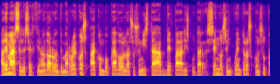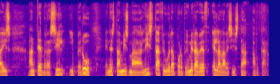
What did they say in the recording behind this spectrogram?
Además, el seleccionador de Marruecos ha convocado a la susunista Abde para disputar sendos encuentros con su país ante Brasil y Perú. En esta misma lista figura por primera vez el alavesista Abkar.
